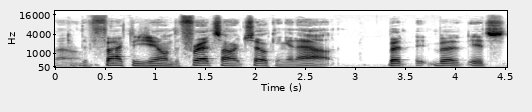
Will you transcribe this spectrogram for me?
um, the fact that you know the frets aren't choking it out, but but it's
